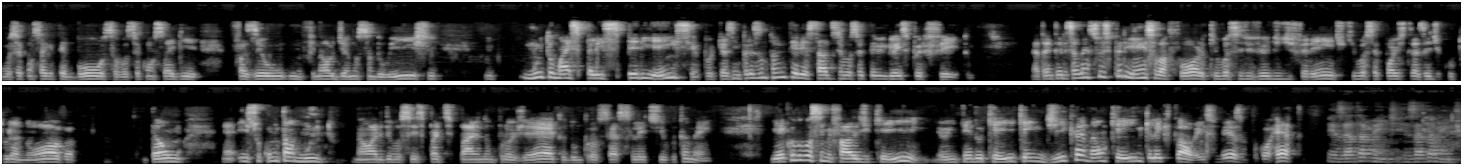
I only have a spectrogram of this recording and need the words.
Você consegue ter bolsa, você consegue fazer um, um final de ano sanduíche, muito mais pela experiência, porque as empresas não estão interessadas se você tem o inglês perfeito. Ela está interessada em sua experiência lá fora, o que você viveu de diferente, o que você pode trazer de cultura nova. Então, é, isso conta muito na hora de vocês participarem de um projeto, de um processo seletivo também. E aí, quando você me fala de QI, eu entendo QI quem indica, não QI intelectual. É isso mesmo? Estou correto? Exatamente, exatamente.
